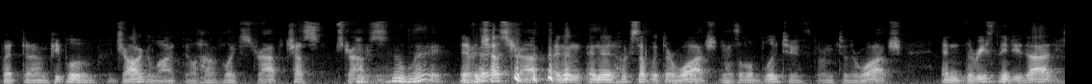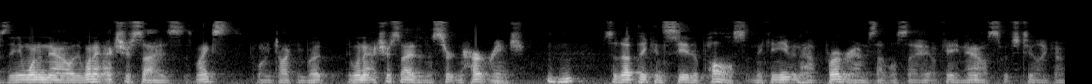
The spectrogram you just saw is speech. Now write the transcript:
But um, people who jog a lot, they'll have like strap chest straps. no way. They have a chest strap, and then and then it hooks up with their watch and has a little Bluetooth going to their watch. And the reason they do that is they want to now they want to exercise, as Mike's going talking about, they want to exercise in a certain heart range, Mhm. so that they can see the pulse, and they can even have programs that will say, okay, now switch to like a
